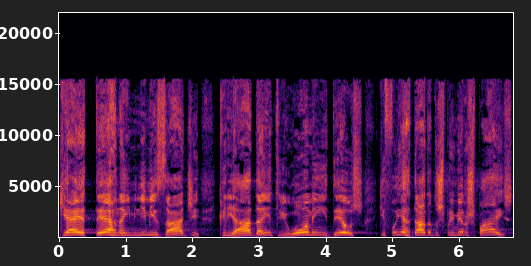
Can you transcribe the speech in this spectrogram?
que é a eterna inimizade criada entre o homem e Deus, que foi herdada dos primeiros pais.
